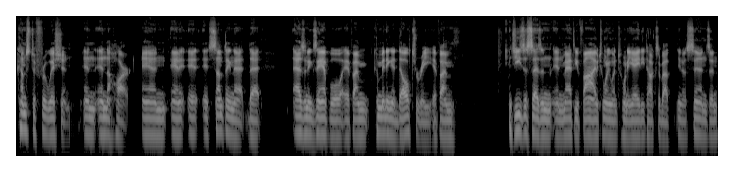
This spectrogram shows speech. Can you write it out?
comes to fruition in in the heart. And and it, it, it's something that that as an example if i'm committing adultery if i'm jesus says in, in matthew 5 21 28 he talks about you know sins and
